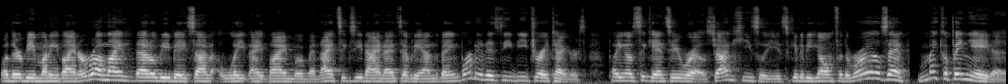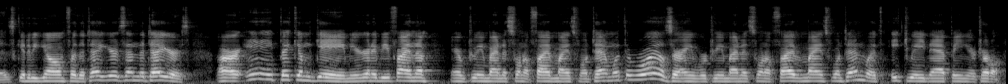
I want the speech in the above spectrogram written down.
whether it be money line or run line. That'll be based on late night line movement. 969, 970 on the betting board. It is the Detroit Tigers playing against the Kansas City Royals. John Heasley is going to be going for the Royals, and Michael Pineda is going to be going for the Tigers, and the Tigers are in a pick'em game. You're going to be finding them anywhere between minus 105 and minus 110, with the Royals are anywhere between minus 105 and minus 110, with 8 to 8.5 being your total.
